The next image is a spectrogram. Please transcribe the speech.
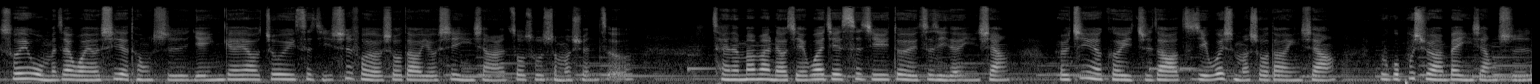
所以我们在玩游戏的同时，也应该要注意自己是否有受到游戏影响而做出什么选择，才能慢慢了解外界刺激对于自己的影响，而进而可以知道自己为什么受到影响。如果不喜欢被影响时，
